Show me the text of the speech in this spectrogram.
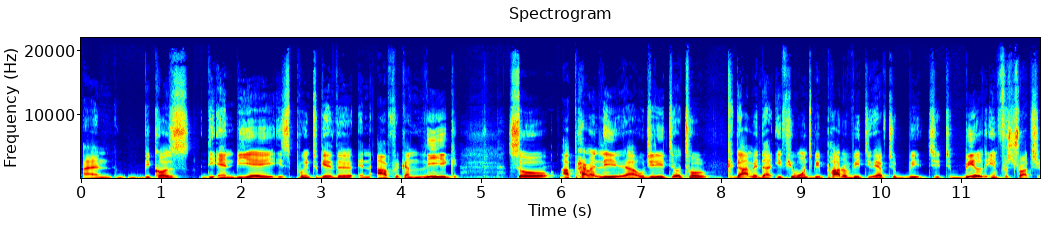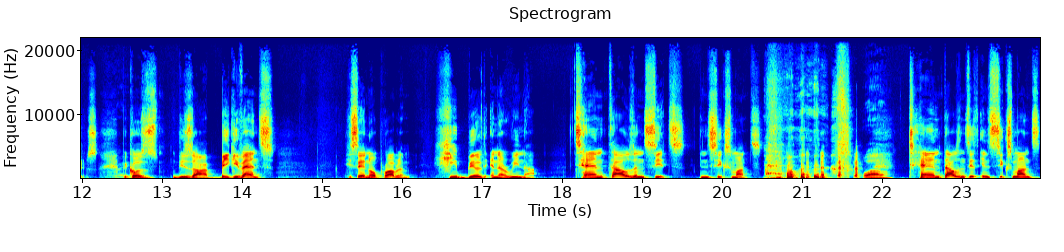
And because the NBA is putting together an African league, so apparently uh, Ujiri t- told Kagame that if you want to be part of it, you have to, be, to, to build infrastructures because these are big events. He said, no problem. He built an arena, 10,000 seats in six months. wow. 10,000 seats in six months.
